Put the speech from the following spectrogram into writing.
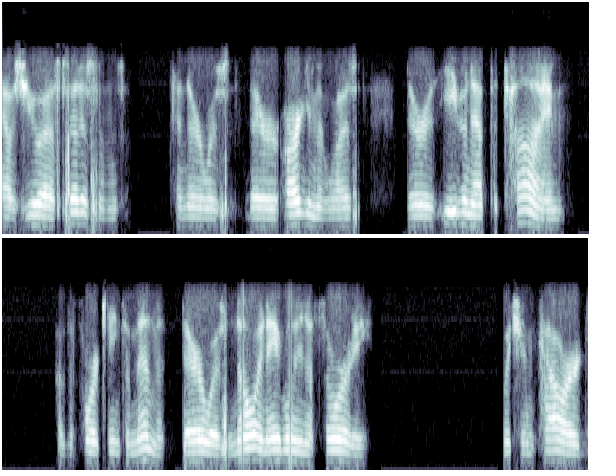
as U.S. citizens, and there was their argument was there even at the time of the 14th Amendment, there was no enabling authority which empowered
